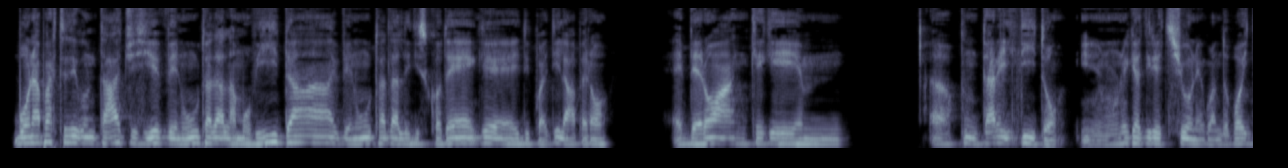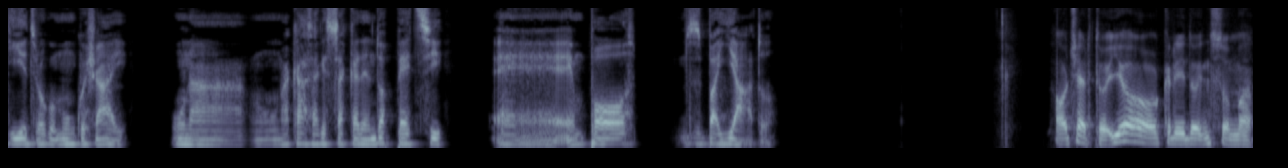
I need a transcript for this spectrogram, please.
buona parte dei contagi sì è venuta dalla movida, è venuta dalle discoteche, di qua e di là, però è vero anche che mh, uh, puntare il dito in un'unica direzione quando poi dietro comunque c'hai una, una casa che sta cadendo a pezzi è, è un po' sbagliato. No, certo, io credo, insomma,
